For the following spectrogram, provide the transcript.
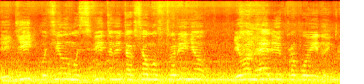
ідіть по цілому світові та всьому створінню Євангелію проповідуйте.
